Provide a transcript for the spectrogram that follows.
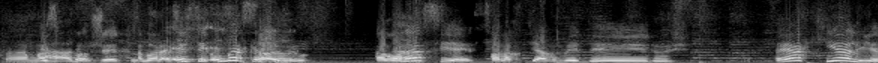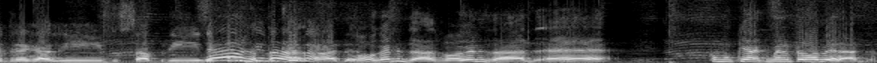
Tá esse projeto. Agora, esse- essa começar, questão- viu? Agora Ah. é assim, é falar com o Thiago Medeiros. É aqui ali, André Galindo, Sabrina, Não, não, tá tem nada. organizado, vou organizado. É. Como que é, comendo pela beirada.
